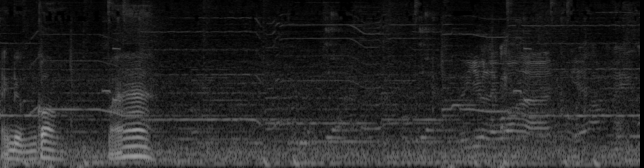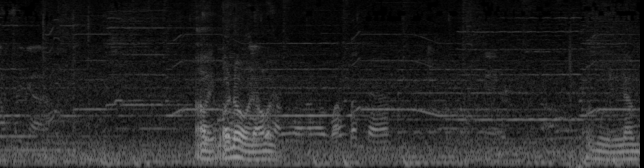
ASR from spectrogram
Ăn được con. Mà Ờ, rồi có đồ đâu mà, mười 15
